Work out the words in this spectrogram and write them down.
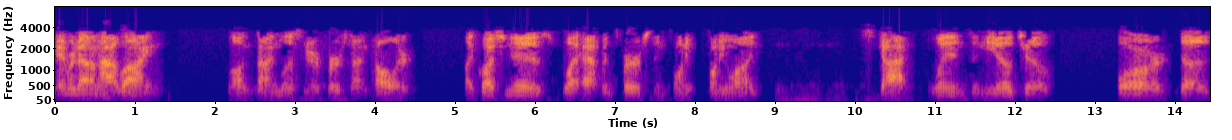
Hammer Down Hotline. Long time listener, first time caller. My question is, what happens first in 2021? Scott wins in the Ocho, or does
